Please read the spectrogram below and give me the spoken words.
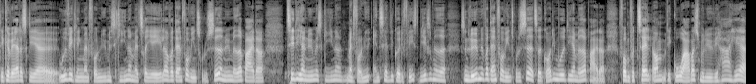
Det kan være, at der sker udvikling, man får nye maskiner og materialer, og hvordan får vi introduceret nye medarbejdere til de her nye maskiner. Man får nye ansatte, det gør de fleste virksomheder. Sådan løbende, hvordan får vi introduceret og taget godt imod de her medarbejdere, får dem fortalt om det gode arbejdsmiljø, vi har her,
